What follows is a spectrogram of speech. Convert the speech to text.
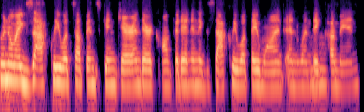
who know exactly what's up in skincare and they're confident in exactly what they want. And when mm-hmm. they come in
